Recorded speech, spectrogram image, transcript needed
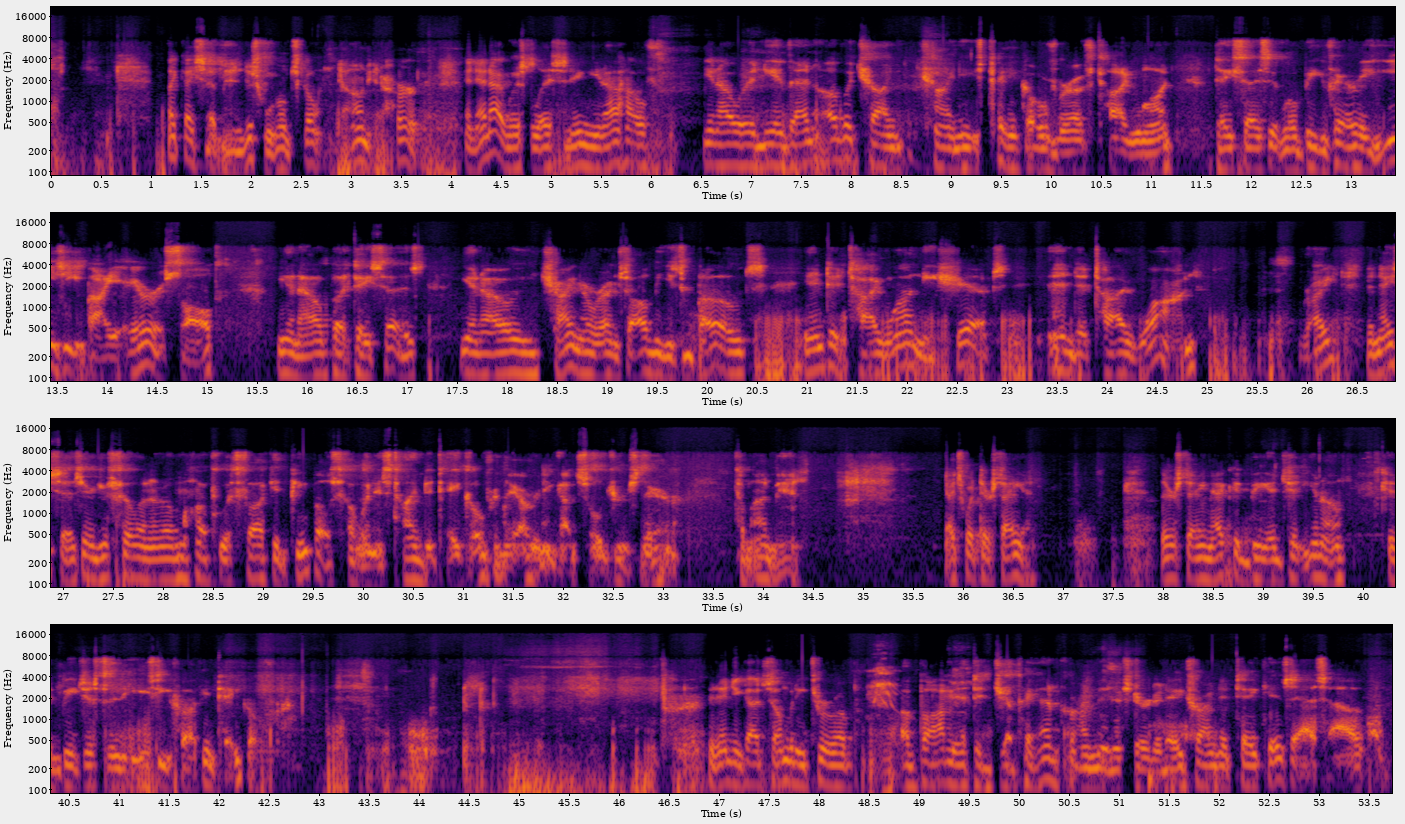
Like I said, man, this world's going down in her. And then I was listening, you know, how, you know, in the event of a Chin- Chinese takeover of Taiwan, they says it will be very easy by air assault, you know, but they says, you know, China runs all these boats into Taiwan, these ships into Taiwan, right? And they says they're just filling them up with fucking people. So when it's time to take over, they already got soldiers there. Come on, man. That's what they're saying. They're saying that could be a, you know, could be just an easy fucking takeover. And then you got somebody threw up a bomb at the Japan prime minister today, trying to take his ass out.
